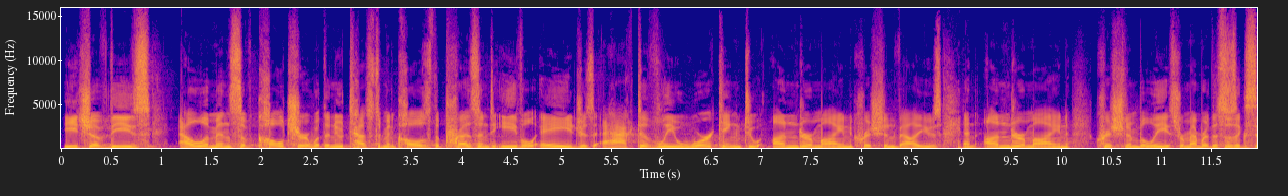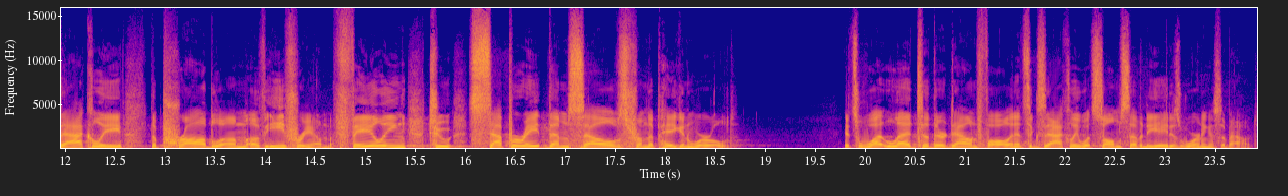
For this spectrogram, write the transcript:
Each of these elements of culture, what the New Testament calls the present evil age, is actively working to undermine Christian values and undermine Christian beliefs. Remember, this is exactly the problem of Ephraim, failing to separate themselves from the pagan world. It's what led to their downfall, and it's exactly what Psalm 78 is warning us about.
